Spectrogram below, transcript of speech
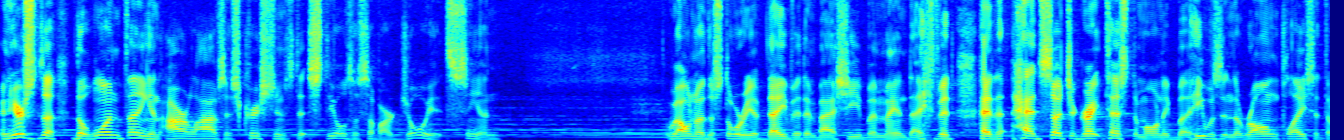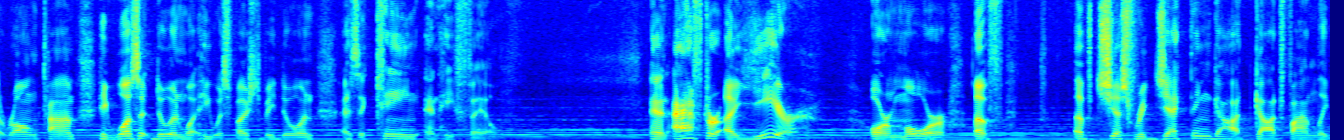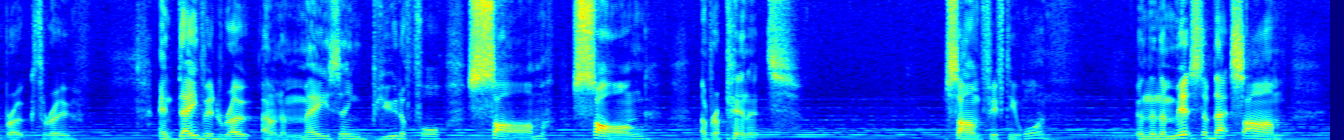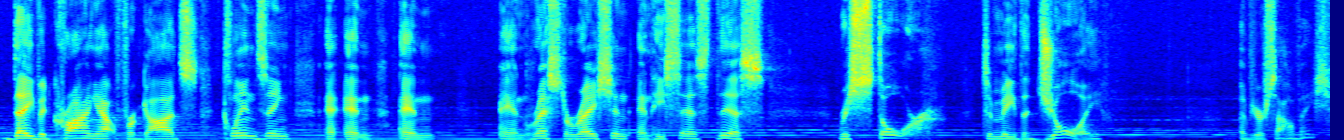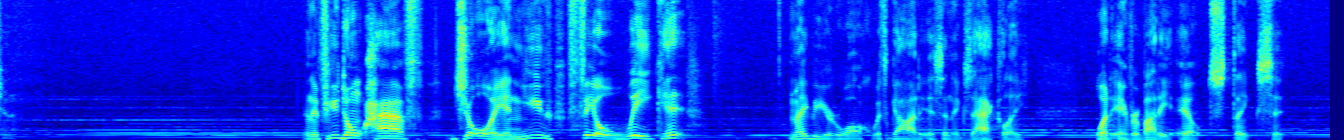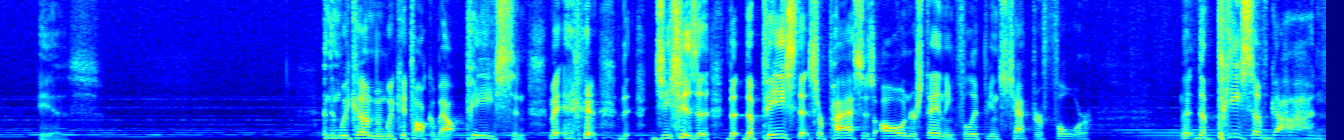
And here's the, the one thing in our lives as Christians that steals us of our joy it's sin. We all know the story of David and Bathsheba. And man, David had had such a great testimony, but he was in the wrong place at the wrong time. He wasn't doing what he was supposed to be doing as a king, and he fell. And after a year or more of, of just rejecting God, God finally broke through. And David wrote an amazing, beautiful psalm, song of repentance. Psalm 51. And in the midst of that psalm, David crying out for God's cleansing and, and, and, and restoration. And he says this Restore to me the joy of your salvation. And if you don't have joy and you feel weak, it, maybe your walk with God isn't exactly what everybody else thinks it is. And then we come and we could talk about peace and man, Jesus, the, the peace that surpasses all understanding, Philippians chapter 4. The, the peace of God.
